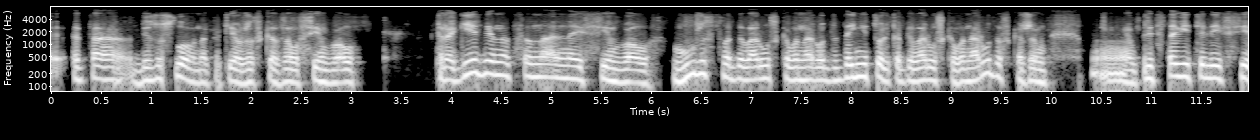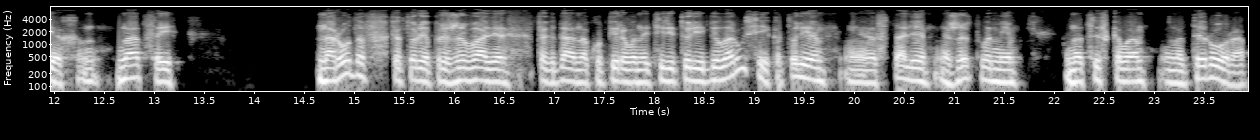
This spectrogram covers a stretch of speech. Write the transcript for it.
– это, безусловно, как я уже сказал, символ трагедия национальная, символ мужества белорусского народа, да и не только белорусского народа, скажем, представителей всех наций, народов, которые проживали тогда на оккупированной территории Белоруссии, которые э, стали жертвами нацистского э, террора.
